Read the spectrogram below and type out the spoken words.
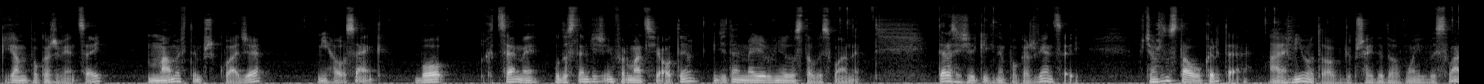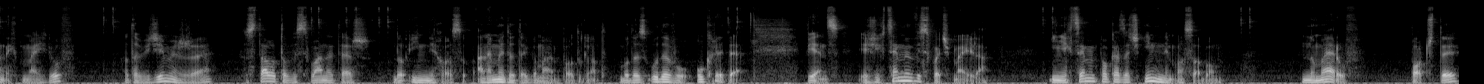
klikamy pokaż więcej, mamy w tym przykładzie Michał Sęk, bo chcemy udostępnić informację o tym, gdzie ten mail również został wysłany. I teraz jeśli kliknę pokaż więcej, wciąż zostało ukryte, ale mimo to, gdy przejdę do moich wysłanych mailów, no to widzimy, że zostało to wysłane też do innych osób, ale my do tego mamy podgląd, bo to jest UDW, ukryte. Więc jeśli chcemy wysłać maila i nie chcemy pokazać innym osobom numerów poczty,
